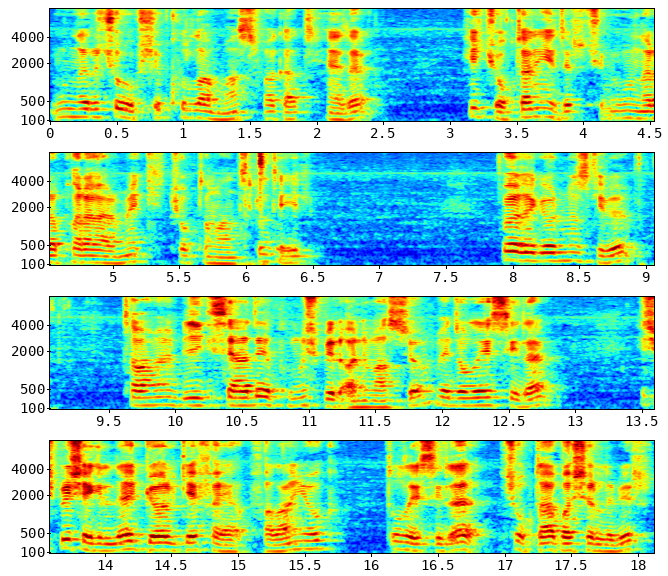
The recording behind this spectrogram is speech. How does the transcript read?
Bunları çoğu kişi kullanmaz fakat yine de hiç yoktan iyidir. Çünkü bunlara para vermek çok da mantıklı değil. Böyle gördüğünüz gibi tamamen bilgisayarda yapılmış bir animasyon ve dolayısıyla hiçbir şekilde gölge falan yok. Dolayısıyla çok daha başarılı bir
